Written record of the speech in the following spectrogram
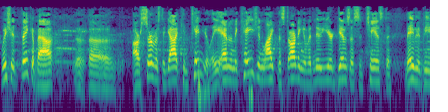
we should think about uh, uh, our service to God continually, and an occasion like the starting of a new year gives us a chance to maybe be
